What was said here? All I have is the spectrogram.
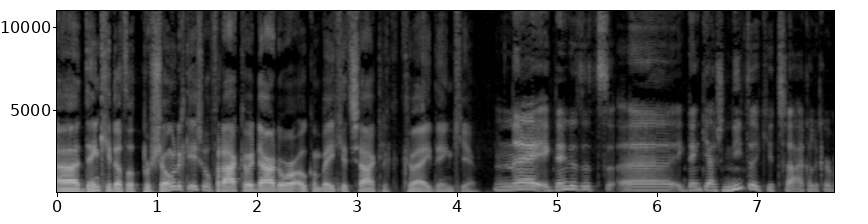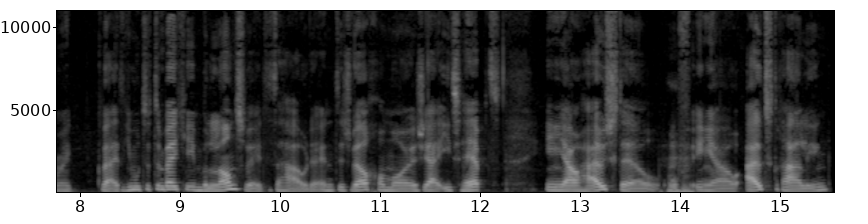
Eh, denk je dat dat persoonlijk is of raken we daardoor ook een beetje het zakelijke kwijt, denk je? Nee, ik denk dat het. eh, ik denk juist niet dat je het zakelijker mee kwijt. Je moet het een beetje in balans weten te houden. En het is wel gewoon mooi als jij iets hebt in jouw huisstijl of Mhm. in jouw uitstraling,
